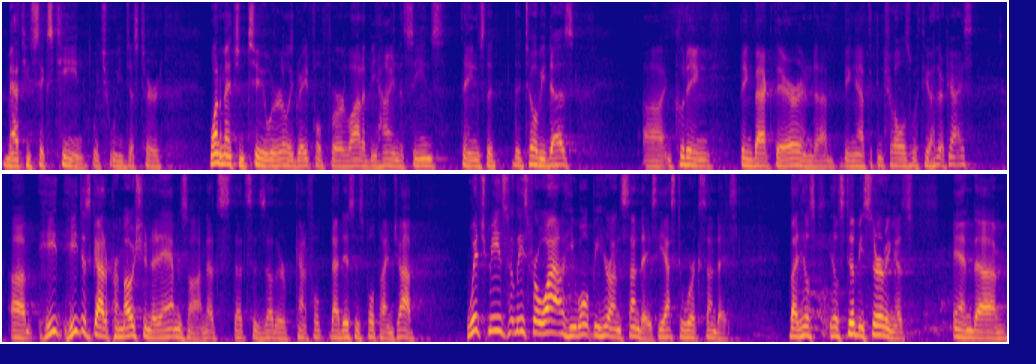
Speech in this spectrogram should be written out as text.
Matthew 16, which we just heard? I want to mention, too, we're really grateful for a lot of behind the scenes things that, that Toby does, uh, including being back there and uh, being at the controls with the other guys. Um, he, he just got a promotion at Amazon. That's, that's his other kind of full, that is his full time job, which means, at least for a while, he won't be here on Sundays. He has to work Sundays. But he'll, he'll still be serving us. And um,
